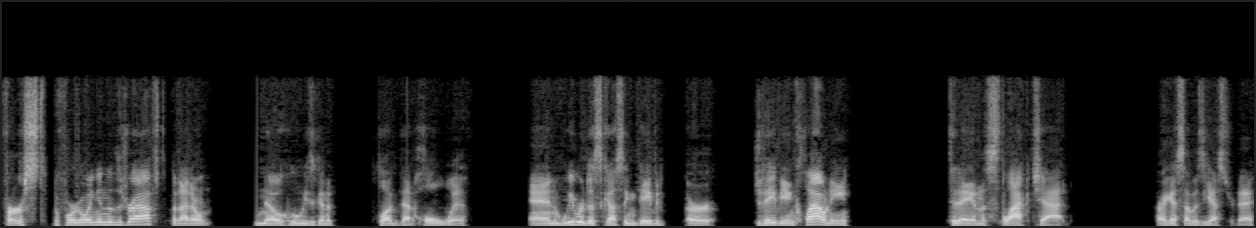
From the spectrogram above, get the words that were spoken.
first before going into the draft, but I don't know who he's going to plug that hole with. And we were discussing David or Jadeveon Clowney today in the Slack chat, or I guess that was yesterday.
